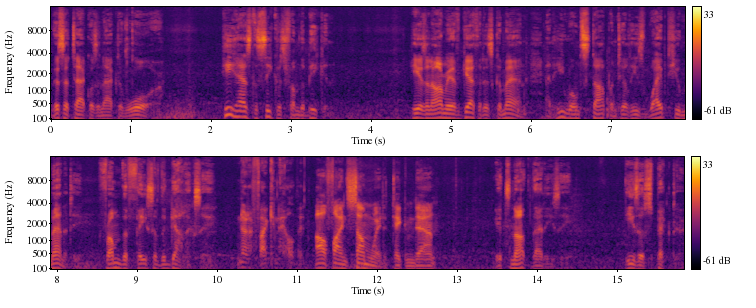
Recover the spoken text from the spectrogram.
This attack was an act of war. He has the secrets from the beacon. He has an army of Geth at his command, and he won't stop until he's wiped humanity from the face of the galaxy. Not if I can help it. I'll find some way to take him down. It's not that easy. He's a Spectre.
